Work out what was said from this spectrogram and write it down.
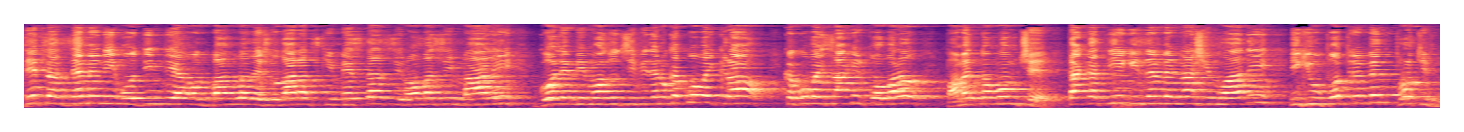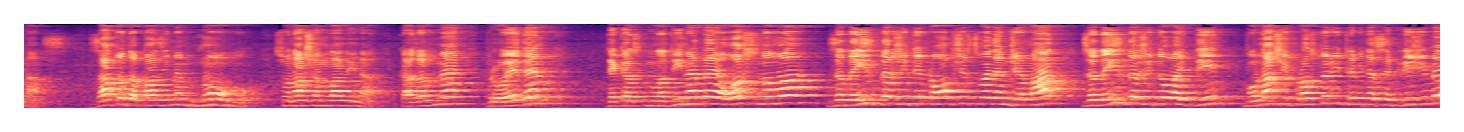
деца земени од Индија, од Бангладеш, од арапски места, сиромаси, мали, големи мозоци видено како овај крал, како овај Сахир побарал, паметно момче. Така тие ги земвен наши млади и ги употребен против нас. Зато да пазиме многу со наша младина. Кажавме, проеден, дека младината е основа за да издржите на општество еден джемат, за да издржите овај ден во наши простори треба да се грижиме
